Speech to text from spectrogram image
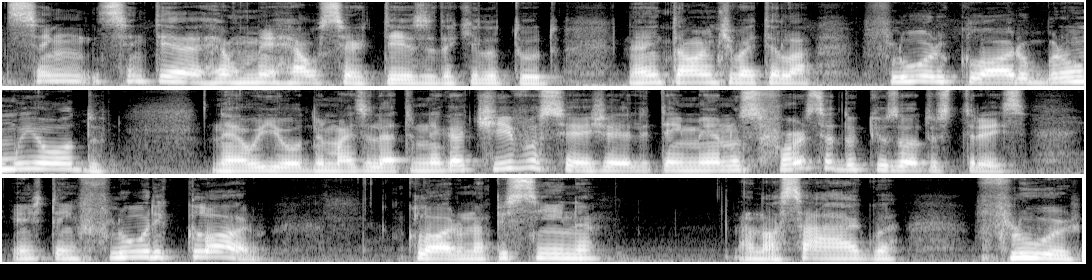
sem, sem ter a real, real certeza daquilo tudo. Né? Então a gente vai ter lá flúor, cloro, bromo e iodo. Né? O iodo é mais eletronegativo, ou seja, ele tem menos força do que os outros três. E a gente tem flúor e cloro. Cloro na piscina, na nossa água, flúor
